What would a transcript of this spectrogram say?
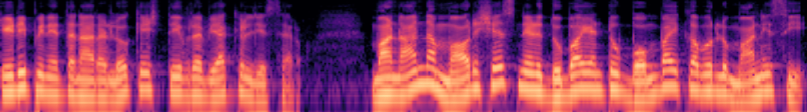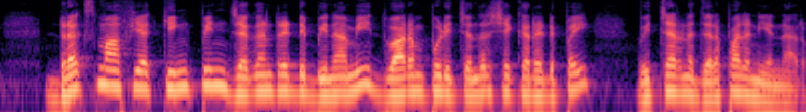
టీడీపీ నేత నారా లోకేష్ తీవ్ర వ్యాఖ్యలు చేశారు. మా నాన్న మారిషస్ నేను దుబాయ్ అంటూ బొంబాయి కబుర్లు మానేసి drugs mafia kingpin Jagan Reddy బినామీ ద్వారంపూడి చంద్రశేఖర్ రెడ్డిపై విచారణ జరపాలని అన్నారు.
